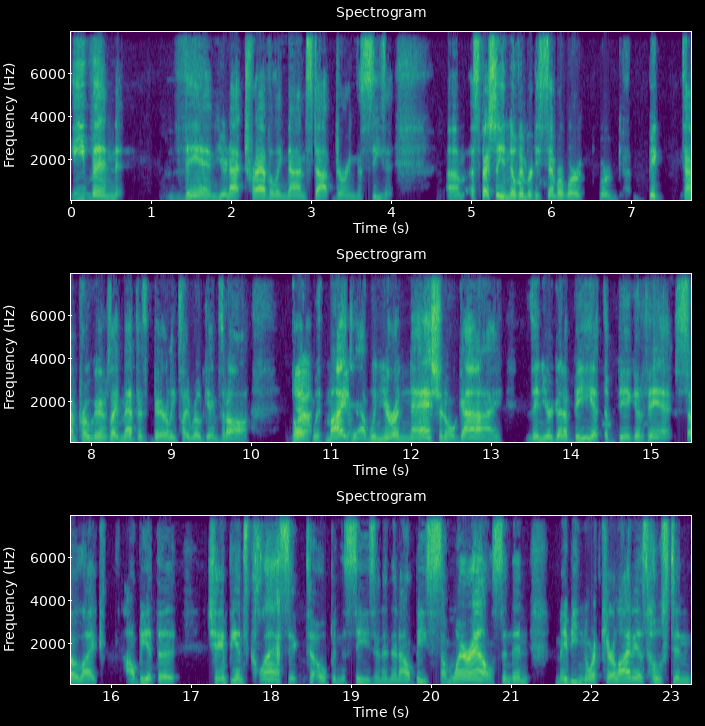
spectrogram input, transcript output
even then you're not traveling nonstop during the season. Um, especially in november december where where big time programs like memphis barely play road games at all. But Yeah. with my job when you're a national guy then you're going to be at the big event. So like i'll be at the champions classic to open the season and then i'll be somewhere else and then maybe north carolina is hosting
